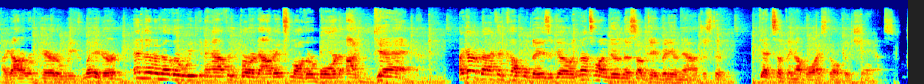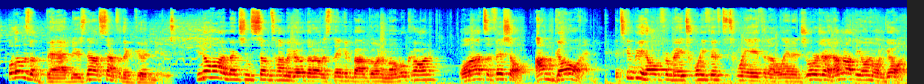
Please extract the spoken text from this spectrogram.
I got it repaired a week later, and then another week and a half it burned out its motherboard again. I got it back a couple days ago, and that's why I'm doing this update video now, just to get something up while I still have the chance. Well, that was the bad news, now it's time for the good news. You know how I mentioned some time ago that I was thinking about going to MomoCon? Well, it's official. I'm going. It's going to be held from May 25th to 28th in Atlanta, Georgia, and I'm not the only one going.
